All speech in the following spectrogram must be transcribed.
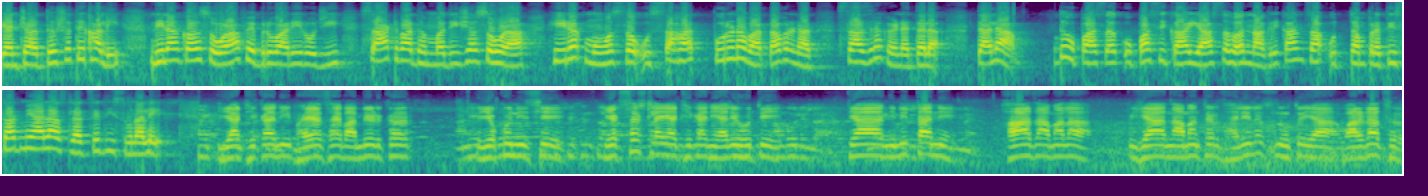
यांच्या अध्यक्षतेखाली दिनांक सोळा फेब्रुवारी रोजी साठवा धम्मदिशा सोहळा हिरक महोत्सव उत्साहात पूर्ण वातावरणात साजरा करण्यात आला. त्याला बौद्ध उपासक उपासिका यासह नागरिकांचा उत्तम प्रतिसाद मिळाला असल्याचे दिसून आले. या ठिकाणी भैयासाहेब आंबेडकर एकोणीसशे एकसष्टला या ठिकाणी आले होते. त्या निमित्ताने हा आज आम्हाला ह्या नामांतर झालेलंच नव्हतं या वार्डाचं.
